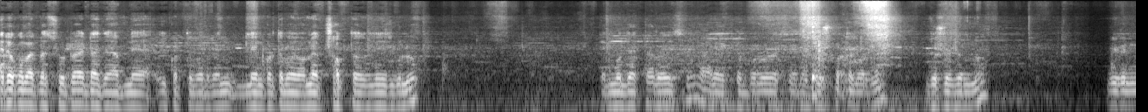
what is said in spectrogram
এরকম একটা ছোটো এটাতে আপনি ই করতে পারবেন ব্লেন্ড করতে পারবেন, অনেক শক্ত জিনিসগুলো। এর মধ্যে একটা রয়েছে আর একটা বড় রয়েছে, এটা জুস করতে পারবেন, জুসের জন্য। বিভিন্ন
